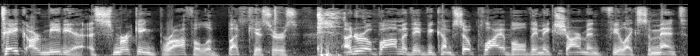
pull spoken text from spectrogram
Take our media, a smirking brothel of butt kissers. Under Obama, they've become so pliable, they make Charmin feel like cement.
